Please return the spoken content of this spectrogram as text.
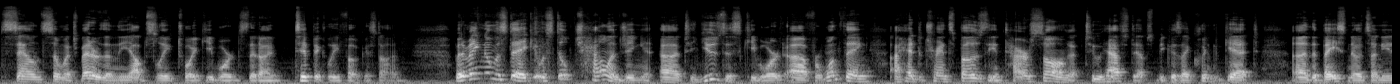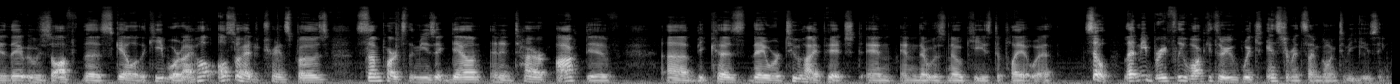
sounds so much better than the obsolete toy keyboards that I'm typically focused on. But make no mistake, it was still challenging uh, to use this keyboard. Uh, for one thing, I had to transpose the entire song at two half steps because I couldn't get uh, the bass notes I needed. It was off the scale of the keyboard. I also had to transpose some parts of the music down an entire octave uh, because they were too high pitched and, and there was no keys to play it with. So let me briefly walk you through which instruments I'm going to be using.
